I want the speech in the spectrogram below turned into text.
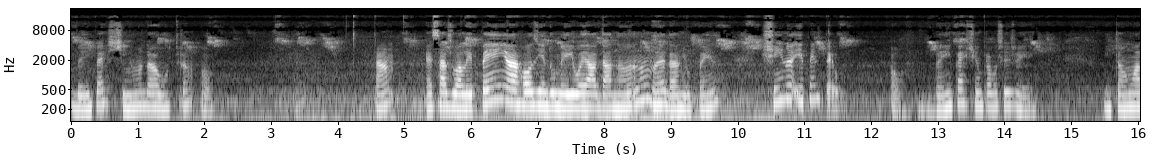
bem pertinho uma da outra, ó. Tá? Essa azul Alepen, a rosinha do meio é a da Nano, né, da New Pen. China e Pentel. Ó, bem pertinho para vocês verem. Então, a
